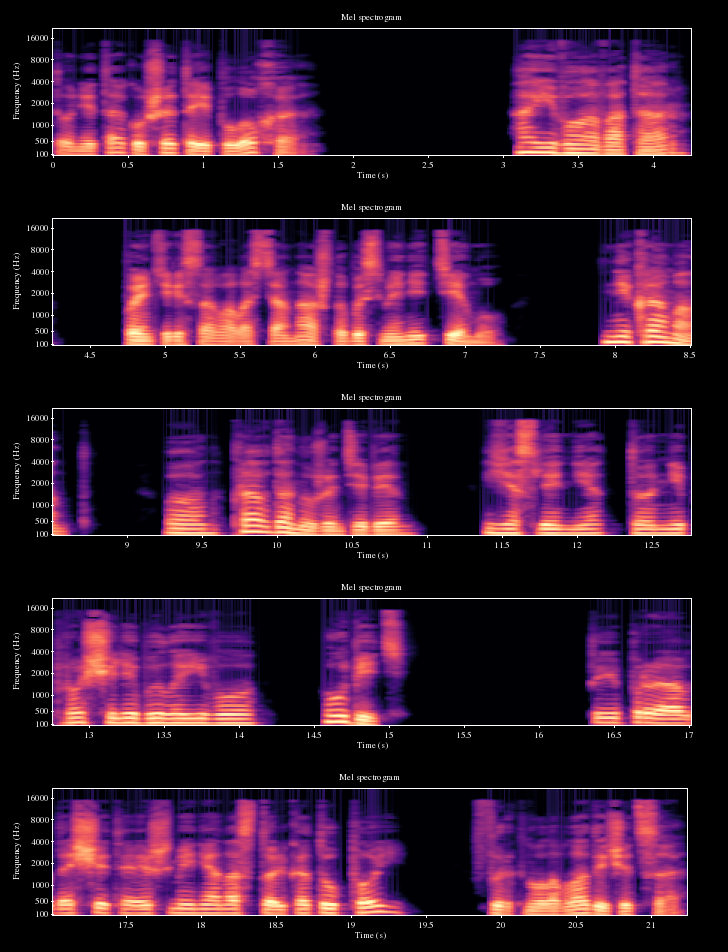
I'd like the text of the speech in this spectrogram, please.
то не так уж это и плохо. А его аватар? Поинтересовалась она, чтобы сменить тему. «Некромант. Он правда нужен тебе? Если нет, то не проще ли было его убить?» «Ты правда считаешь меня настолько тупой?» — фыркнула владычица.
